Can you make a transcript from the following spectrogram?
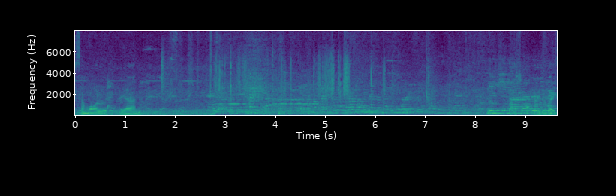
Sa mall. Ayan. Dito guys.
